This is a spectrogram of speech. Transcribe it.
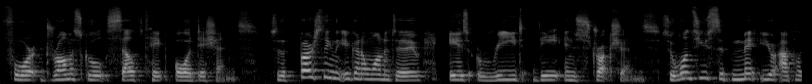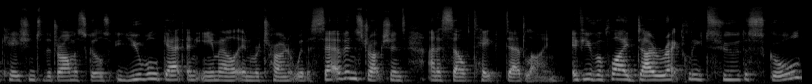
for drama school self-tape auditions. So the first thing that you're gonna wanna do is read the instructions. So once you submit your application to the drama schools, you will get an email in return with a set of instructions and a self-tape deadline. If you've applied directly to the school,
